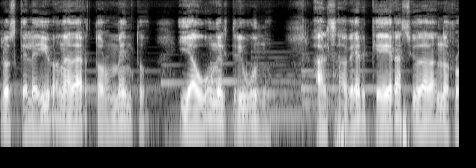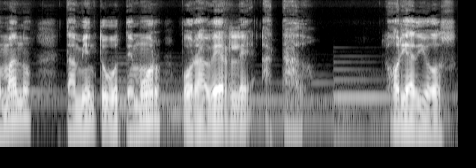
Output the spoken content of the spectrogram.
los que le iban a dar tormento y aún el tribuno, al saber que era ciudadano romano, también tuvo temor por haberle atado. Gloria a Dios.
